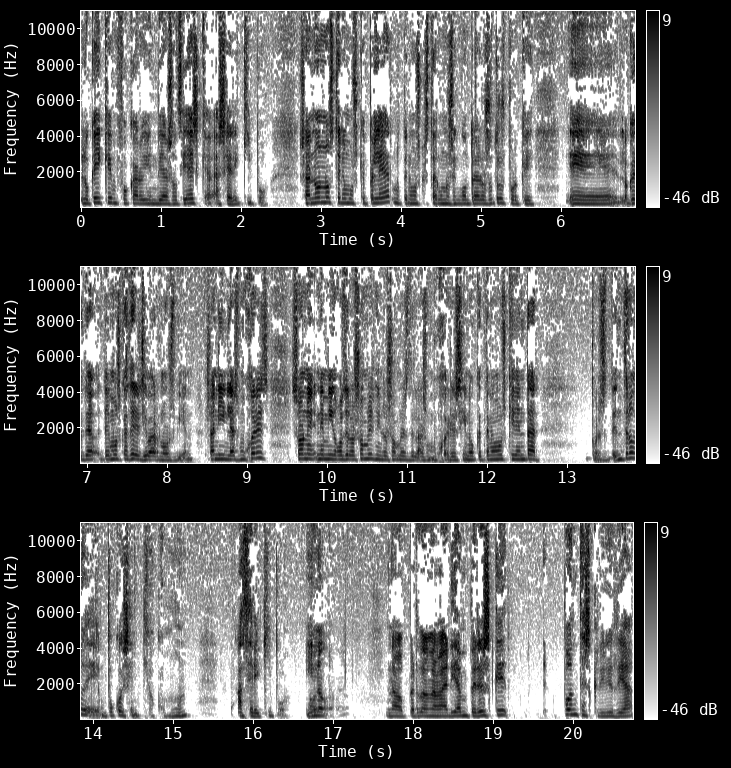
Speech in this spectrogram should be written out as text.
lo que hay que enfocar hoy en día en la sociedad es que a ser equipo. O sea, no nos tenemos que pelear, no tenemos que estar unos en contra de los otros porque eh, lo que tenemos que hacer es llevarnos bien. O sea, ni las mujeres son enemigos de los hombres ni los hombres de las mujeres, sino que tenemos que intentar, pues dentro de un poco de sentido común, hacer equipo. Y no. No, perdona, Marian, pero es que ponte a escribir ya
